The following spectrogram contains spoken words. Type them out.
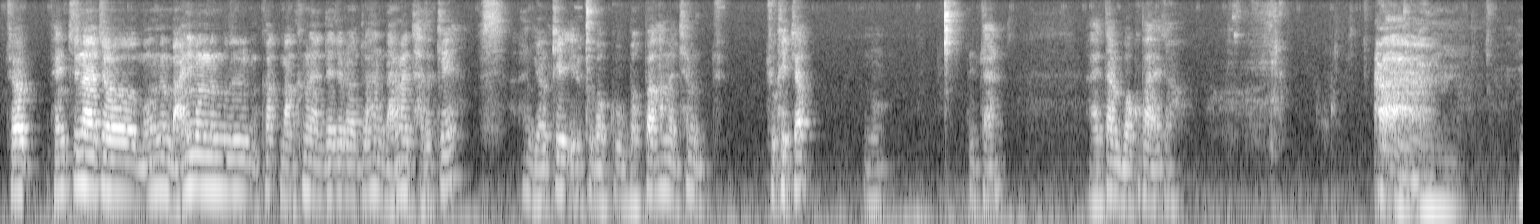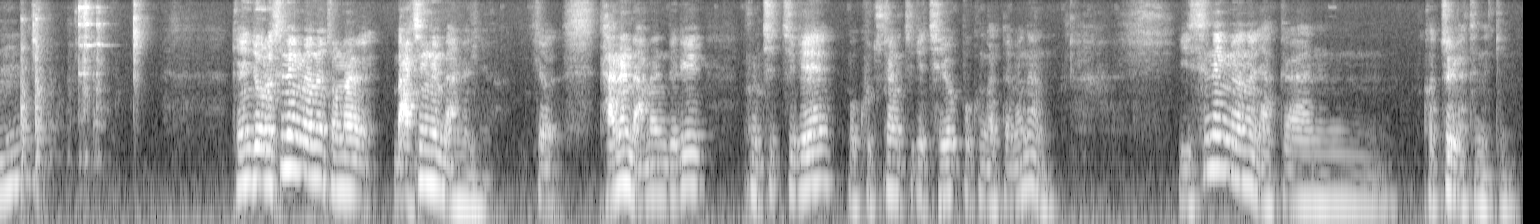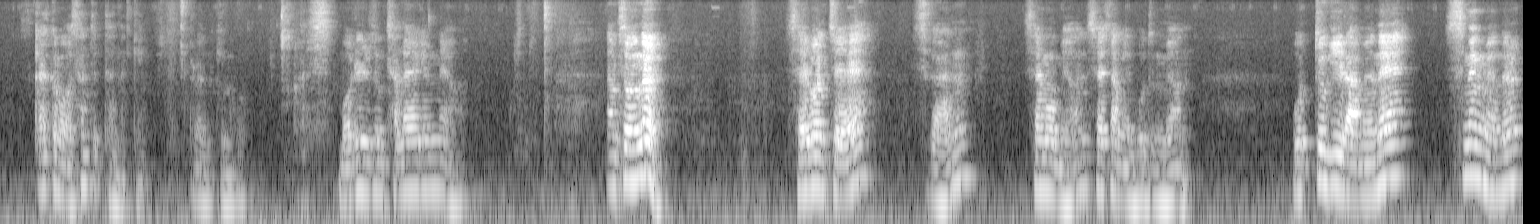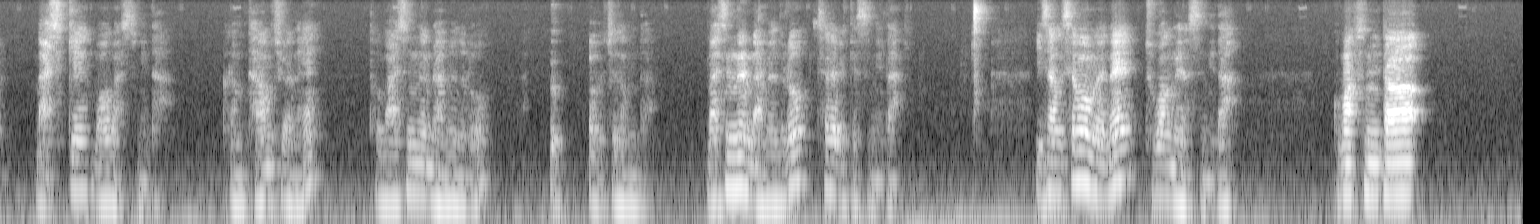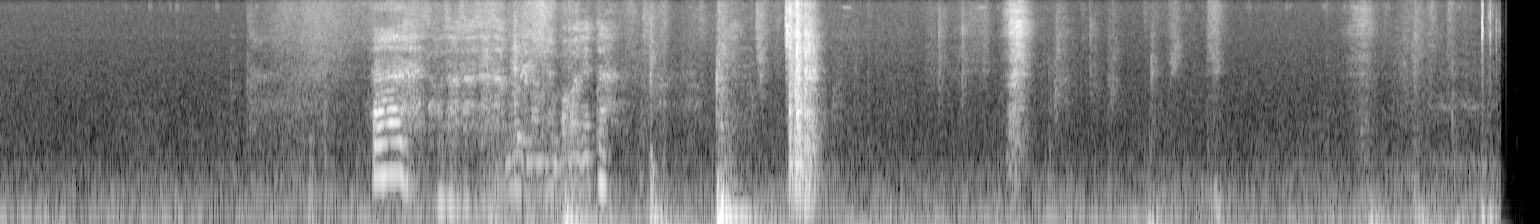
저 벤츠나 저 먹는 많이 먹는 분들만큼은 안 되더라도 한 라면 다섯 개? 한 열 개 이렇게 먹고 먹방하면 참 좋, 좋겠죠? 뭐 일단 아, 일단 먹고 봐야죠 아, 음. 개인적으로 스낵면은 정말 맛있는 라면이에요. 저 다른 라면들이 김치찌개, 뭐 고추장찌개, 제육볶음 같다면은 이 스낵면은 약간 겉절이 같은 느낌, 깔끔하고 산뜻한 느낌 그런 느낌이고 머리를 좀 잘라야겠네요. 아무튼 오늘 세 번째 시간 세모면 세상의 모든 면 오뚜기 라면에 스낵면을 맛있게 먹어봤습니다. 그럼 다음 시간에 더 맛있는 라면으로 어 죄송합니다. 맛있는 라면으로 찾아뵙겠습니다. 이상 세모면의 조광래였습니다. 고맙습니다. 아,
